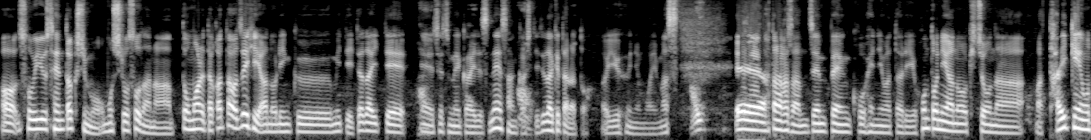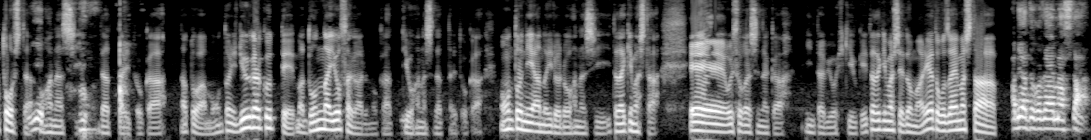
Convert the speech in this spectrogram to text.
あそういう選択肢も面白そうだなと思われた方は、ぜひ、あの、リンク見ていただいて、はいえー説明会ですね、参加していただけたらというふうに思います。はい。えー、畑中さん、前編後編にわたり、本当にあの、貴重な、まあ、体験を通したお話だったりとか、あとはもう本当に留学って、まあ、どんな良さがあるのかっていうお話だったりとか、本当にあの、いろいろお話いただきました。えー、お忙しい中、インタビューを引き受けいただきまして、どうもありがとうございました。ありがとうございました。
